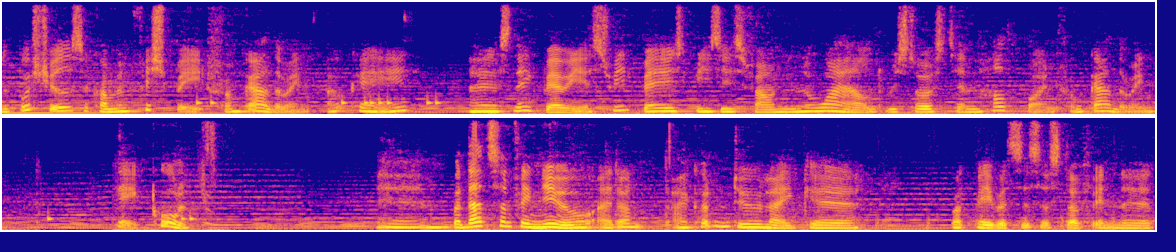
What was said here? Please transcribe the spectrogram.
the bushes, a common fish bait from gathering. Okay. Uh, snakeberry, a sweet berry species found in the wild, restores 10 health points from gathering. Okay, cool. Um, but that's something new. I don't, I couldn't do like uh, rock paper scissors stuff in the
